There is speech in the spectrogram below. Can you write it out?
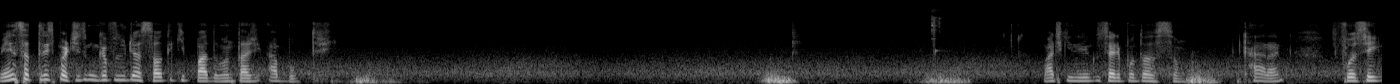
Vença três partidas com qualquer fuzil de assalto equipado. Vantagem abutre. Mate que inimigo série pontuação. Caralho. Se fosse.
